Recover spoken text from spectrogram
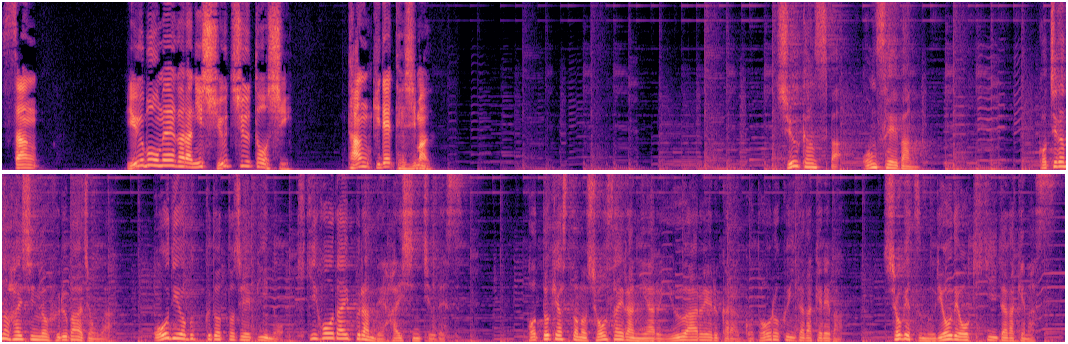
3、有望銘柄に集中投資。短期で手じまう。週刊スパ音声版。こちらの配信のフルバージョンは、audiobook.jp の聞き放題プランで配信中です。ポッドキャストの詳細欄にある URL からご登録いただければ、初月無料でお聴きいただけます。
